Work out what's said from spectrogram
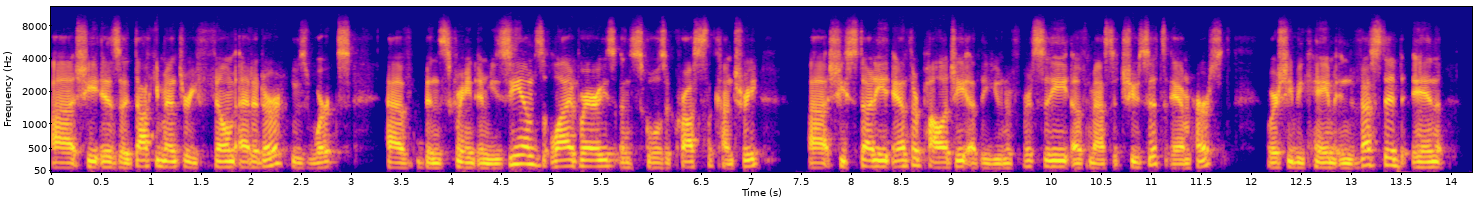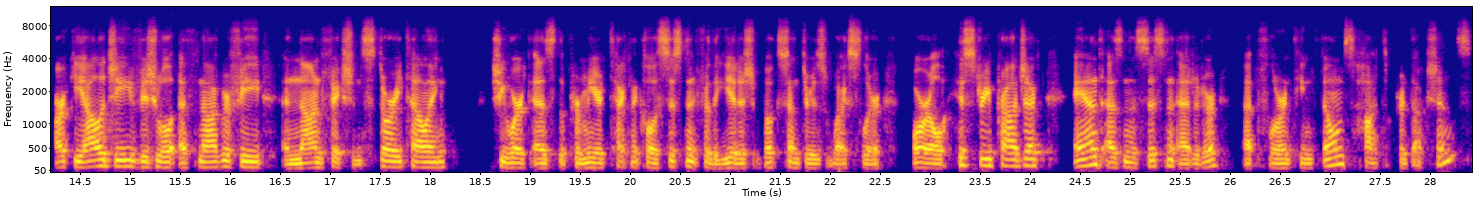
Uh, she is a documentary film editor whose works have been screened in museums, libraries, and schools across the country. Uh, she studied anthropology at the University of Massachusetts, Amherst, where she became invested in archaeology, visual ethnography, and nonfiction storytelling. She worked as the premier technical assistant for the Yiddish Book Center's Wexler Oral History Project and as an assistant editor at Florentine Films Hott Productions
